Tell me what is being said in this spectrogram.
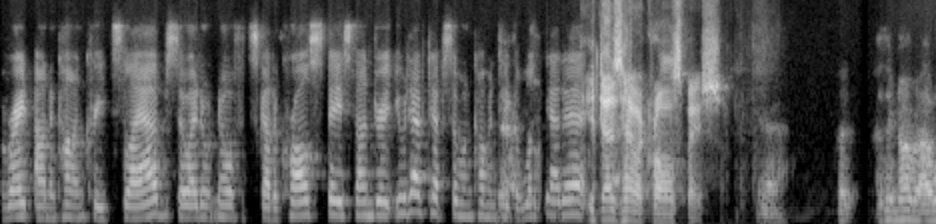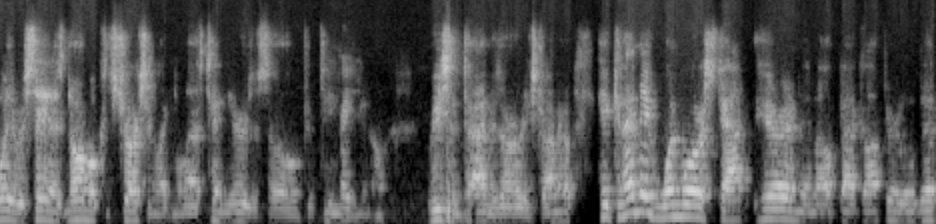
right on a concrete slab. So I don't know if it's got a crawl space under it. You would have to have someone come and take a look at it. it does have a crawl space. Yeah, but I think normal, what you were saying is normal construction, like in the last ten years or so, fifteen, Right. you know, recent time is already strong enough. Hey, can I make one more stat here and then I'll back off here a little bit?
